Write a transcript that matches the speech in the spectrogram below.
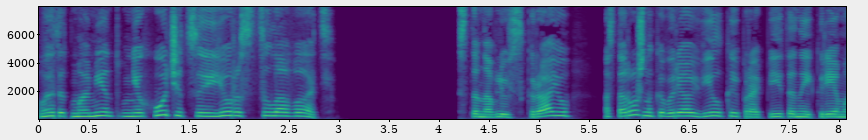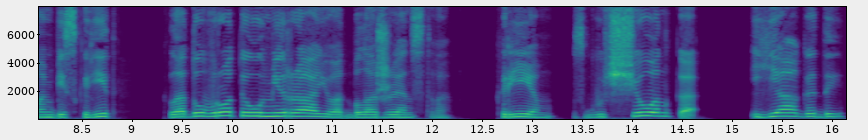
В этот момент мне хочется ее расцеловать. Становлюсь с краю, Осторожно ковыряю вилкой пропитанный кремом бисквит, кладу в рот и умираю от блаженства. Крем, сгущенка, ягоды.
